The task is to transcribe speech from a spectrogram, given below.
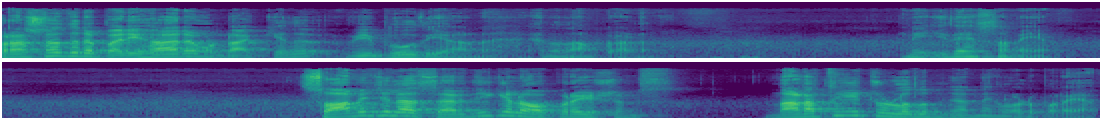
പ്രശ്നത്തിന് പരിഹാരമുണ്ടാക്കിയത് വിഭൂതിയാണ് എന്ന് നാം കാണുന്നു. ഇനി ഇതേ സമയം. സ്വാമി ചില സർജിക്കൽ ഓപ്പറേഷൻസ് നടത്തിയിട്ടുള്ളതും ഞാൻ നിങ്ങളോട് പറയാം.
